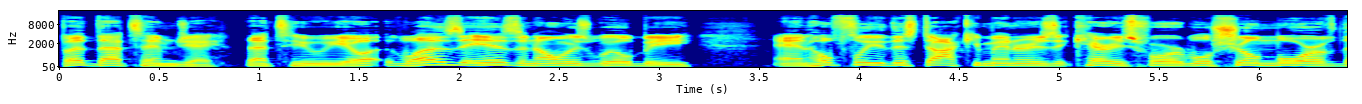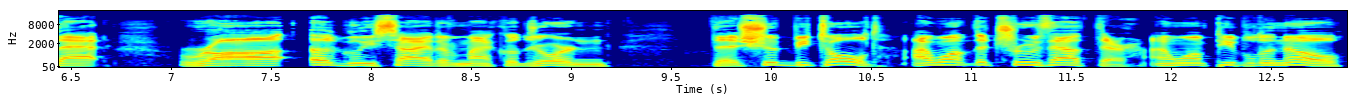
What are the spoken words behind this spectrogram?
But that's MJ. That's who he was, is, and always will be. And hopefully, this documentary, as it carries forward, will show more of that raw, ugly side of Michael Jordan that should be told. I want the truth out there. I want people to know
